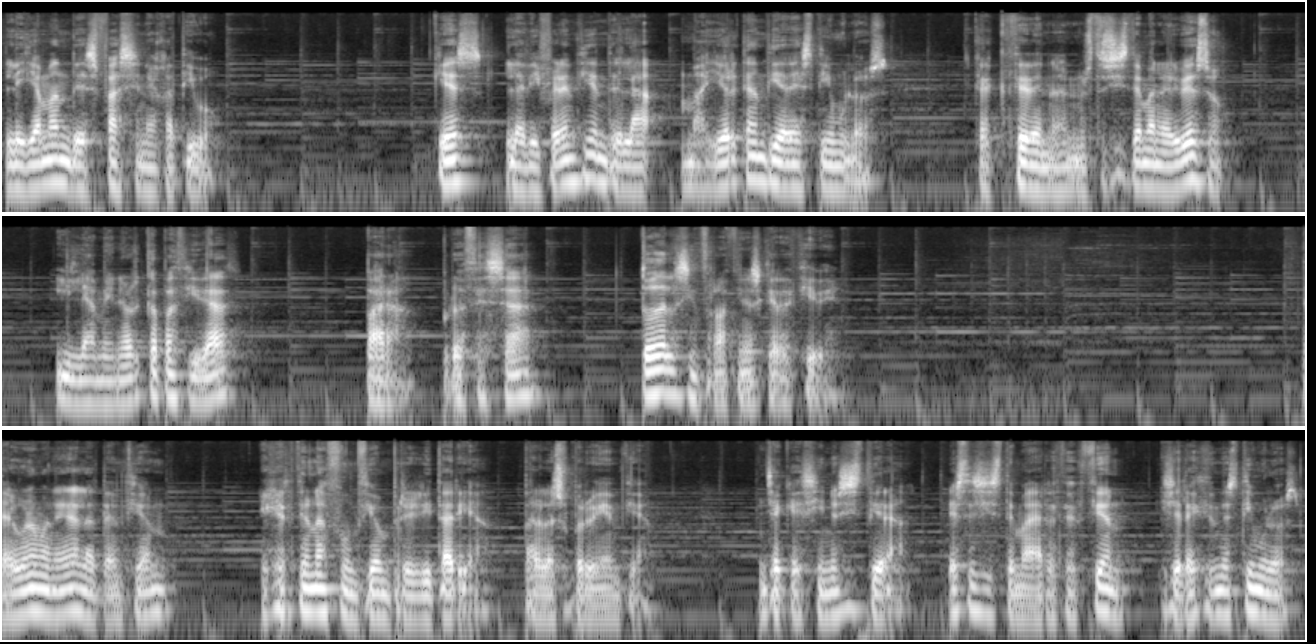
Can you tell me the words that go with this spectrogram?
le llaman desfase negativo, que es la diferencia entre la mayor cantidad de estímulos que acceden a nuestro sistema nervioso y la menor capacidad para procesar todas las informaciones que recibe. De alguna manera la atención ejerce una función prioritaria para la supervivencia, ya que si no existiera este sistema de recepción y selección de estímulos,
